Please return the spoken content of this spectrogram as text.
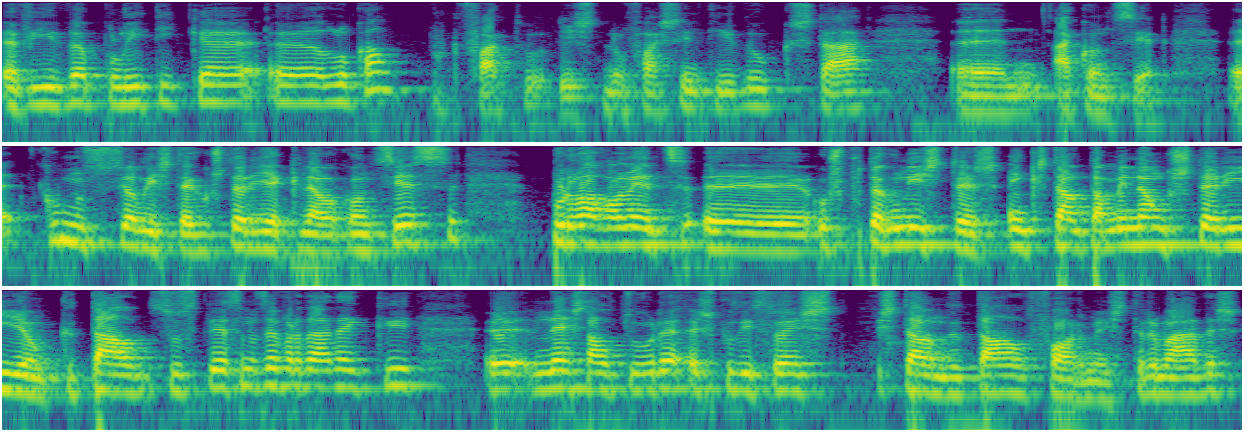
a vida política local, porque de facto isto não faz sentido o que está a acontecer. Como socialista, gostaria que não acontecesse, Provavelmente eh, os protagonistas em questão também não gostariam que tal sucedesse, mas a verdade é que, eh, nesta altura, as posições estão de tal forma extremadas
